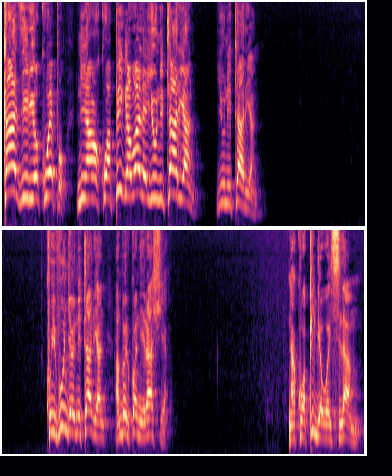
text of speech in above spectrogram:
kazi iliyokuwepo ni ya kuwapiga wale Unitarian, Unitarian, kuivunja Unitarian ambayo ilikuwa ni Russia na kuwapiga Waislamu,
